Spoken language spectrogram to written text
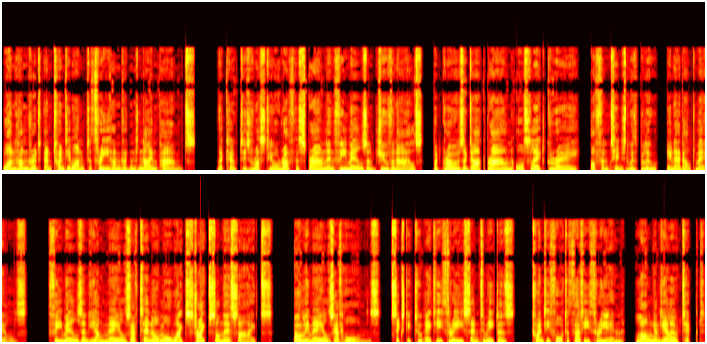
121 to 309 pounds. The coat is rusty or rufous brown in females and juveniles, but grows a dark brown or slate gray, often tinged with blue, in adult males. Females and young males have 10 or more white stripes on their sides. Only males have horns, 60 to 83 centimeters, 24 to 33 in, long and yellow-tipped.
